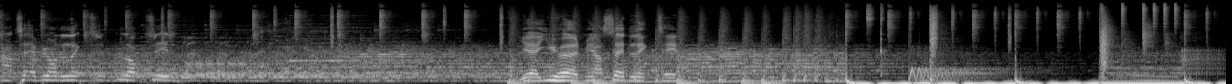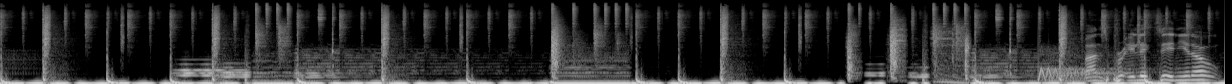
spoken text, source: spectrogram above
Out to everyone locked, in. Yeah, you heard me. I said linked in. In, you know.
